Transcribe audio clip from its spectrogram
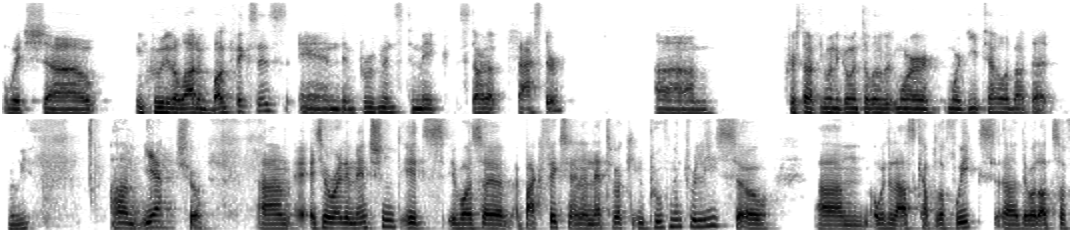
which uh, included a lot of bug fixes and improvements to make startup faster. Um, Christoph, you want to go into a little bit more, more detail about that release? Um, yeah, sure. Um, as you already mentioned, it's, it was a, a, bug fix and a network improvement release. So um, over the last couple of weeks, uh, there were lots of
